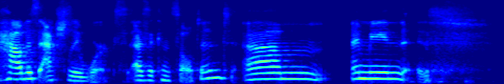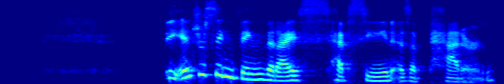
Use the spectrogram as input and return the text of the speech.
how this actually works as a consultant um i mean the interesting thing that I have seen as a pattern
